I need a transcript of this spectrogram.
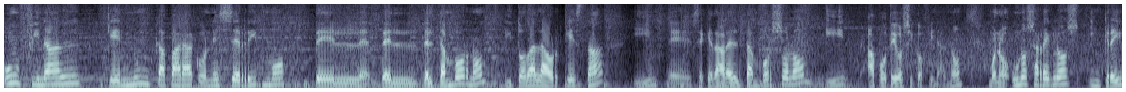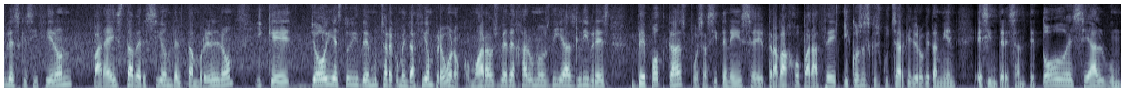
Un final que nunca para con ese ritmo del, del, del tambor, ¿no? Y toda la orquesta y eh, se quedará el tambor solo y apoteósico final, ¿no? Bueno, unos arreglos increíbles que se hicieron para esta versión del tamborilero y que yo hoy estoy de mucha recomendación, pero bueno, como ahora os voy a dejar unos días libres de podcast, pues así tenéis eh, trabajo para hacer y cosas que escuchar que yo creo que también es interesante. Todo ese álbum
